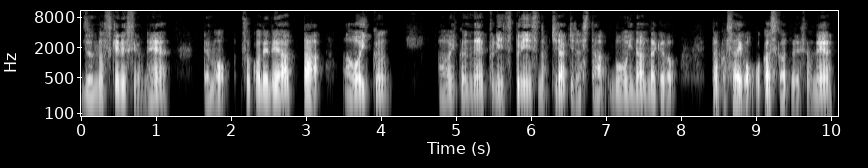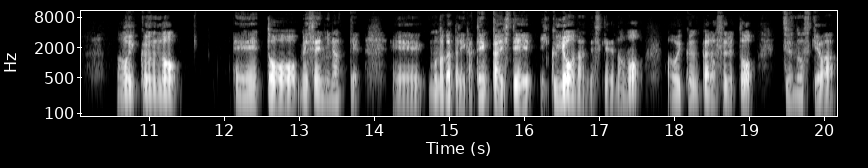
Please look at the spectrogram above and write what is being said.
淳之介ですよね。でも、そこで出会った葵くん。葵くんね、プリンスプリンスのキラキラしたボーイなんだけど、なんか最後おかしかったですよね。葵くんの、えっ、と、目線になって、えー、物語が展開していくようなんですけれども、葵くんからすると、淳之介は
